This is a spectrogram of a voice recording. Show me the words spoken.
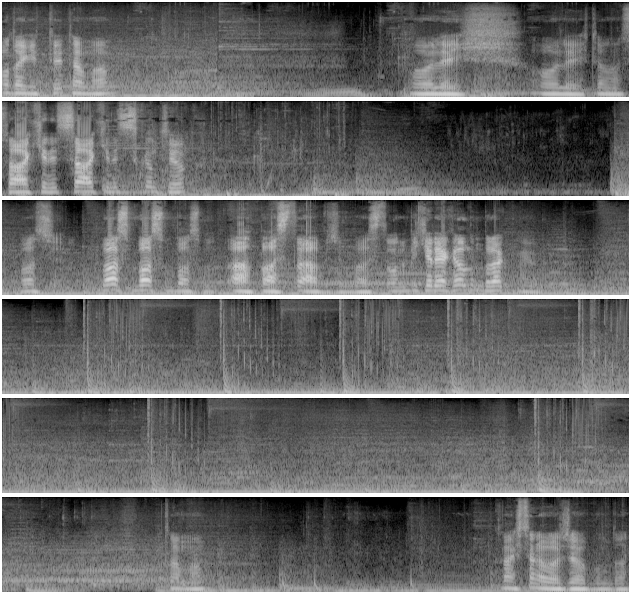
O da gitti tamam. Oley. Oley tamam. Sakiniz sakiniz sıkıntı yok. Bas, bas bas bas? Ah bastı abicim bastı. Onu bir kere yakaladım bırakmıyor. Tamam. Kaç tane var acaba bundan?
